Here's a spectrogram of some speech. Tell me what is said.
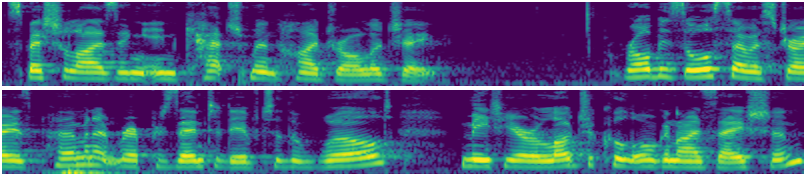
specialising in catchment hydrology. Rob is also Australia's permanent representative to the World Meteorological Organisation,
